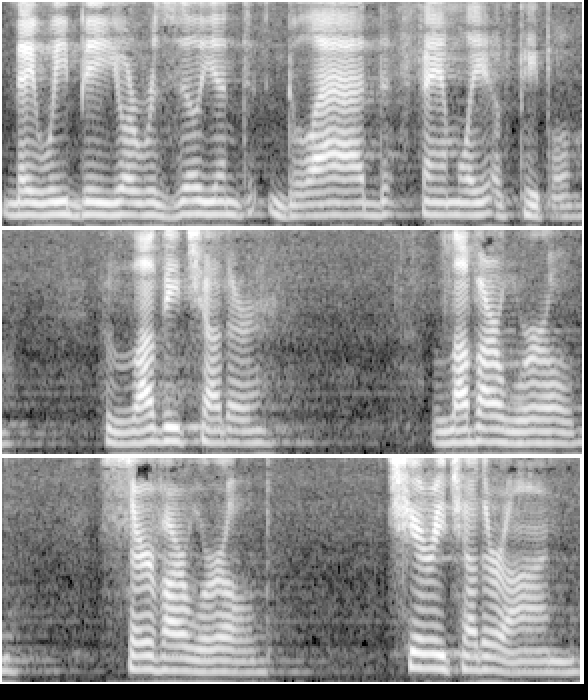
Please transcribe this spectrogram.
may we be your resilient, glad family of people who love each other, love our world, serve our world, cheer each other on,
